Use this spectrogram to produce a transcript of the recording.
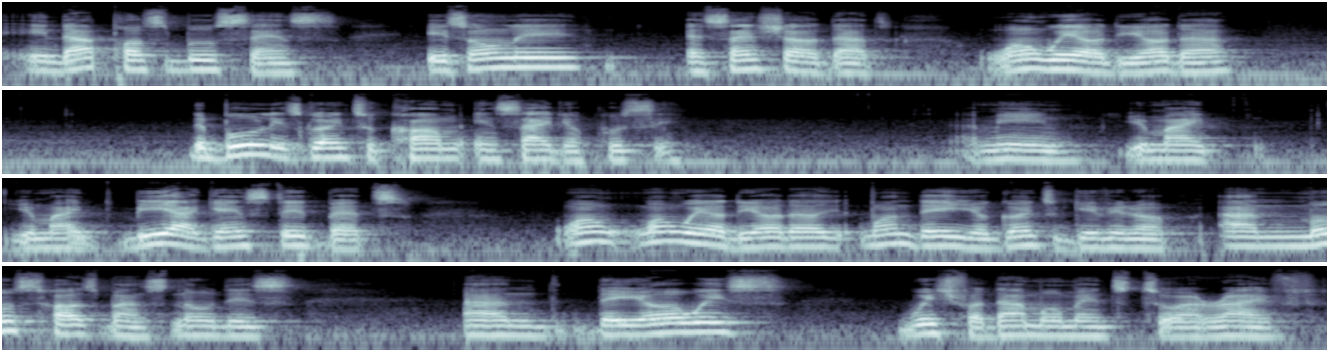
in that possible sense it's only essential that one way or the other the bull is going to come inside your pussy. I mean you might you might be against it but one one way or the other one day you're going to give it up and most husbands know this and they always wish for that moment to arrive.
